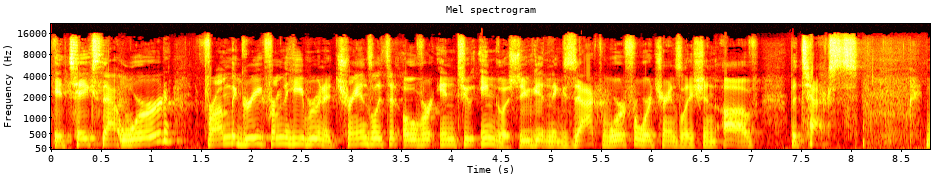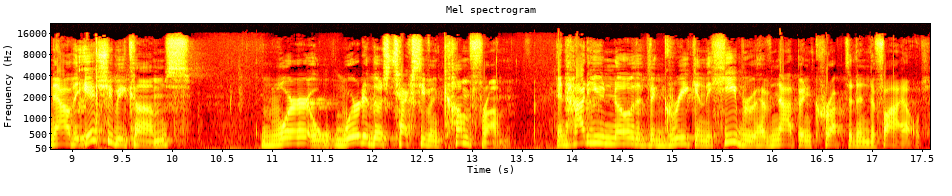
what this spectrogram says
It takes that word from the Greek, from the Hebrew, and it translates it over into English. So you get an exact word for word translation of the texts. Now, the issue becomes where, where did those texts even come from? And how do you know that the Greek and the Hebrew have not been corrupted and defiled?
